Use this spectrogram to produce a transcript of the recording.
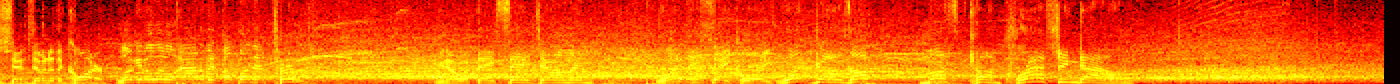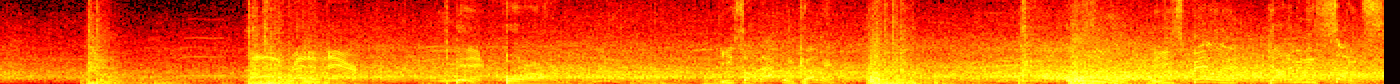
sends him into the corner. Looking a little out of it, up on that turn. You know what they say, gentlemen? What do they say, Corey? What goes up must come crashing down. Oh, right in there. Big forearm. He saw that one coming. Ooh, He's feeling it. Got him in his sights.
